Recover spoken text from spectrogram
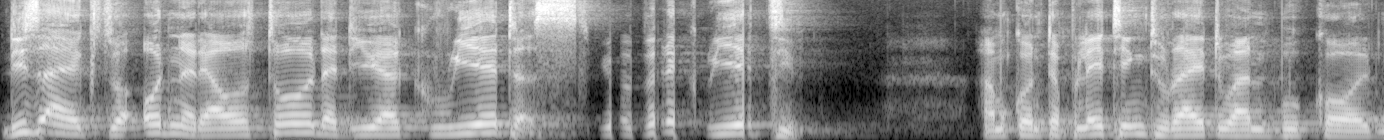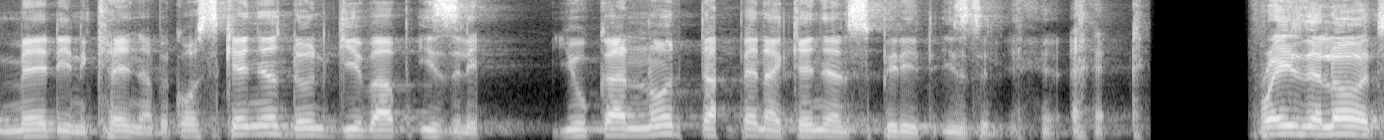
these are extraordinary. I was told that you are creators. You are very creative. I'm contemplating to write one book called Made in Kenya because Kenyans don't give up easily. You cannot dampen a Kenyan spirit easily. Praise the Lord.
